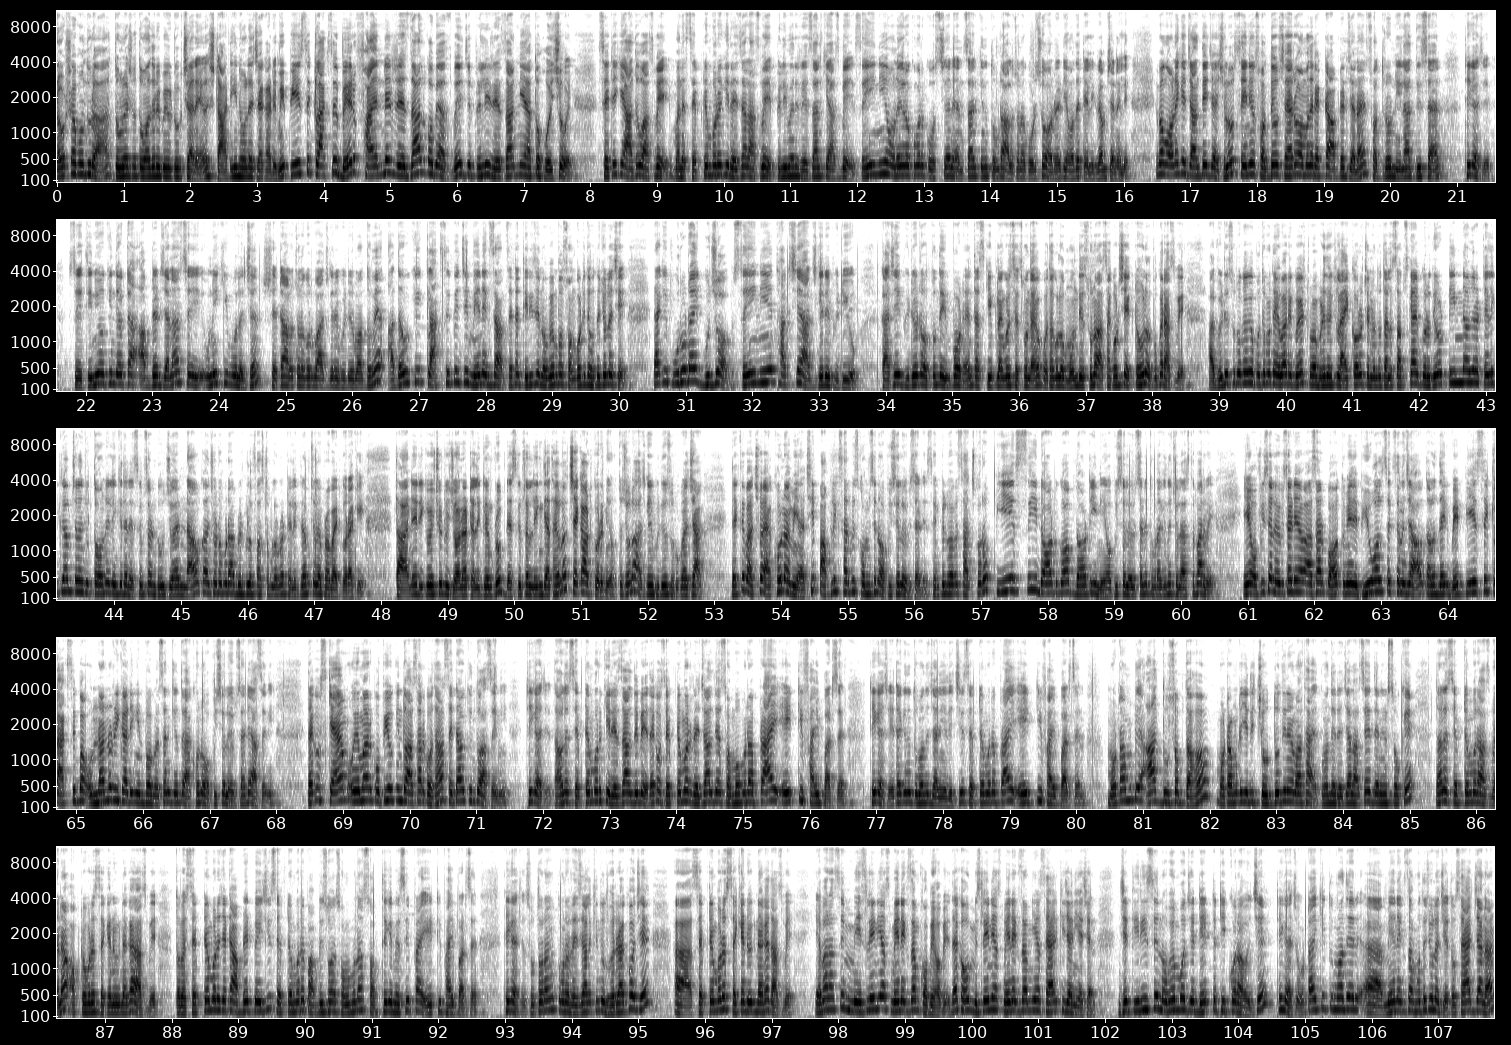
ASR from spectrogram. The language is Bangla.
নমস্কার বন্ধুরা, তোমরা এসো তোমাদের YouTube channel study knowledge academy PSC ক্লাসের ফাইনাল রেজাল্ট কবে আসবে? যে প্রিলি রেজাল্ট নিয়ে এত হইচই, সেটি কি আদৌ আসবে? মানে সেপ্টেম্বরে কি রেজাল্ট আসবে? প্রিলিমারি রেজাল্ট কি আসবে? সেই নিয়ে অনেক রকমের কোশ্চেন অ্যান্সার কিন্তু তোমরা আলোচনা করছ অলরেডি আমাদের টেলিগ্রাম চ্যানেলে এবং অনেকে জানতেই চাইছিল, সেই নিয়ে সদ্দেও স্যারও আমাদের একটা আপডেট জানায় সদ্র নীলাদ্রি স্যার ঠিক আছে? সেই তিনিও কিন্তু একটা আপডেট জানা সেই উনি কি বলেছেন সেটা আলোচনা করব আজকের ভিডিওর মাধ্যমে। আদৌ কি ক্লার্কশিপের যে মেন এক্সাম সেটা তিরিশে নভেম্বর সংগঠিত হতে চলেছে। নাকি পুরোটাই গুজব? সেই নিয়ে থাকছে আজকের ভিডিও। কাজে এই ভিডিওটা অত্যন্ত ইম্পর্টেন্ট তার স্কিপ না করে শেষ পর্যন্ত দেখো কথাগুলো মন দিয়ে শুনো, আশা করছি একটু হলেও উপকার আসবে। আর ভিডিও শুরু আগে প্রথমত এবার রিকোয়েস্ট তোমার ভিডিও লাইক করো চ্যানেল তো তাহলে সাবস্ক্রাইব করে দিও। টিন নাও যারা টেলিগ্রাম চ্যানেল যুক্ত হন লিঙ্কে তার ডিসক্রিপশন ডু জয়েন নাও, কারণ ছোটো বড় আপডেটগুলো ফার্স্ট অফ অল আমরা টেলিগ্রাম চ্যানেল প্রোভাইড করে রাখি। তা আনে রিকোয়েস্ট টু জয়েন আর টেলিগ্রাম গ্রুপ ডেসক্রিপশন লিঙ্ক দেওয়া থাকল চেক আউট করে নিও। তো চলো আজকের ভিডিও শুরু করা যাক। দেখতে পাচ্ছ, এখন আমি আছি পাবলিক সার্ভিস কমিশন অফিসিয়াল ওয়েবসাইটে সিম্পলভাবে সার্চ করো PSC dot gov dot in এই অফিসিয়াল ওয়েবসাইটে তোমরা কিন্তু চলে আসতে পারবে। এই অফিসিয়াল ওয়েবসাইটে আসার পর তুমি ভিউ অল সেকশনে যাও, তাহলে দেখবে পিএসসি ক্লার্কশিপ বা অন্যান্য রিগার্ডিং ইনফরমেশান কিন্তু এখনও অফিসিয়াল ওয়েবসাইটে আসেনি। দেখো স্ক্যাম ওএমআর কপিও কিন্তু আসার কথা, সেটাও কিন্তু আসেনি। ঠিক আছে? তাহলে সেপ্টেম্বর কি রেজাল্ট দেবে? দেখো সেপ্টেম্বর রেজাল্ট দেওয়ার সম্ভাবনা প্রায় এইট্টি ফাইভ পার্সেন্ট ঠিক আছে, এটা কিন্তু তোমাদের জানিয়ে দিচ্ছি সেপ্টেম্বরে প্রায় এইট্টি ফাইভ পার্সেন্ট মোটামুটি আর দু সপ্তাহ, মোটামুটি যদি চোদ্দ দিনের মাথায় তোমাদের রেজাল্ট আসে দেন ইটস ওকে তাহলে সেপ্টেম্বরে আসবে না অক্টোবরের সেকেন্ড উইক নাগাদ আসবে। তবে সেপ্টেম্বরে যেটা আপডেট পেয়েছি সেপ্টেম্বরে পাবলিশ হওয়ার সম্ভাবনা সব থেকে বেশি প্রায় এইট্টি ফাইভ পার্সেন্ট ঠিক আছে, সুতরাং তোমরা রেজাল্ট কিন্তু ধরে রাখো যে সেপ্টেম্বরের সেকেন্ড উইক নাগাদ আসবে। এবার আসে মিসলেনিয়াস মেন এক্সাম কবে হবে? দেখো মিসলেনিয়াস মেন এক্সাম নিয়ে স্যার কি জানিয়েছেন? যে তিরিশে নভেম্বর যে ডেটটা ঠিক করা হয়েছে, ঠিক আছে, ওটাই কি তোমাদের মেন এক্সাম হতে চলেছে। তো স্যার জানার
